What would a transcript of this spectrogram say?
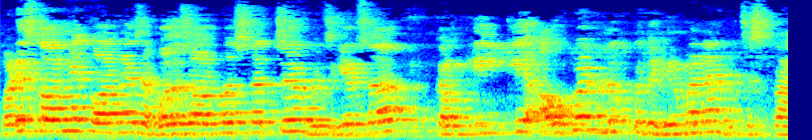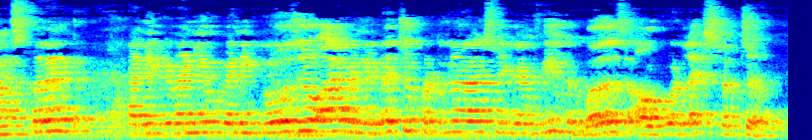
What is cornea? Cornea is a bulged outward structure which gives a completely outward look to the human eye, which is transparent. And if, when you when you close your eye, when you touch your particular eye, so you can feel the bulged outward like structure.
